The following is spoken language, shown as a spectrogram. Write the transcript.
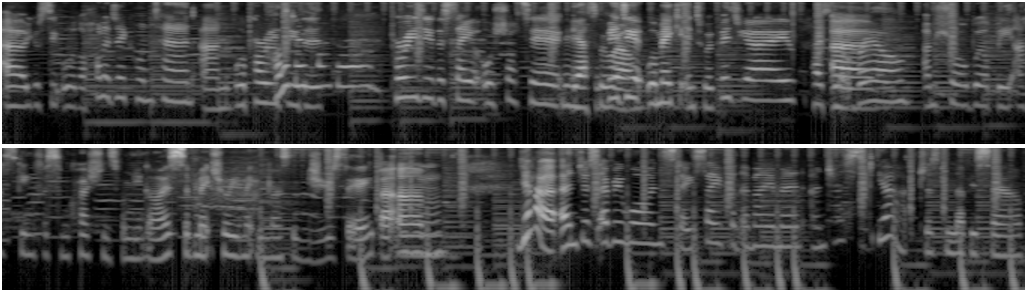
Uh, you'll see all the holiday content, and we'll probably do the content. probably do the say it or shot it. Yes, we video. will. We'll make it into a video. Post a little Um, reel. I'm sure we'll be asking for some questions from you guys, so make sure you make them nice and juicy. But um, Mhm. yeah, and just everyone stay safe at the moment, and just yeah, just love yourself,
